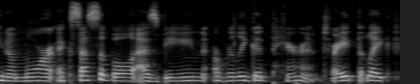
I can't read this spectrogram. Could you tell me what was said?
you know, more accessible as being a really good parent, right? But like,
